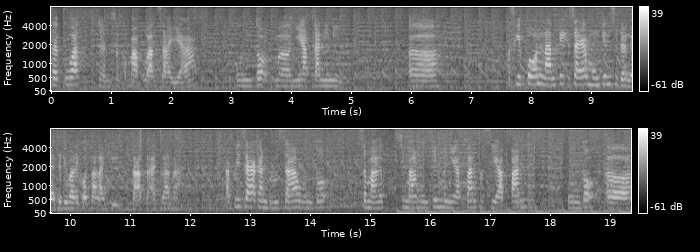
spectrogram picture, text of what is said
sekuat dan sekemampuan saya untuk menyiapkan ini. Uh, meskipun nanti saya mungkin sudah nggak jadi wali kota lagi saat acara, tapi saya akan berusaha untuk semaksimal mungkin menyiapkan persiapan untuk uh,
